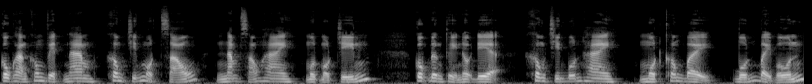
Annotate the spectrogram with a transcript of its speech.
Cục Hàng không Việt Nam 0916 562 119, Cục Đường thủy nội địa 0942 107 474,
